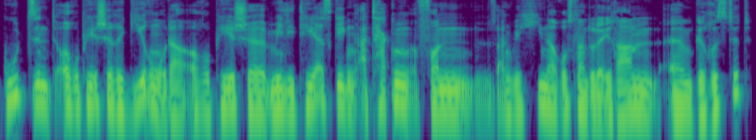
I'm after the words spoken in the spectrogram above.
gut sind europäische Regierungen oder europäische Militärs gegen Attacken von, sagen wir, China, Russland oder Iran äh, gerüstet?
